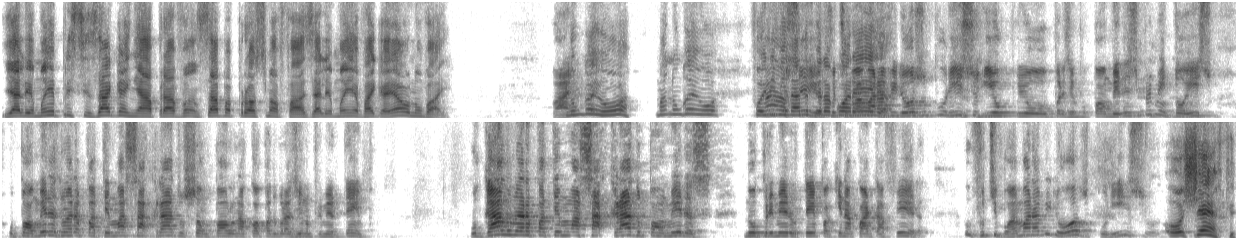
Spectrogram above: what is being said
e a Alemanha precisar ganhar para avançar para a próxima fase, a Alemanha vai ganhar ou não vai? Vai. Não ganhou, mas não ganhou. Foi Ah, eliminada sei, pela o futebol é Coreia. maravilhoso por isso. E, o, e o, por exemplo, o Palmeiras experimentou isso. O Palmeiras não era para ter massacrado o São Paulo na Copa do Brasil no primeiro tempo. O Galo não era para ter massacrado o Palmeiras no primeiro tempo aqui na quarta-feira. O futebol é maravilhoso por isso. Ô, chefe,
